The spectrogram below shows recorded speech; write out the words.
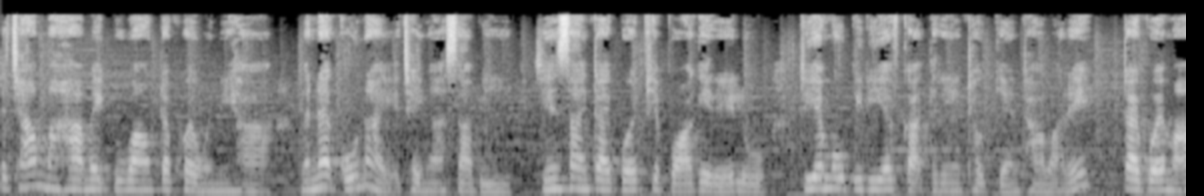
တခြားမဟာမိတ်ပူးပေါင်းတပ်ဖွဲ့ဝင်တွေဟာမနက်9:00နာရီအချိန်ကစပြီးရင်ဆိုင်တိုက်ပွဲဖြစ်ပွားခဲ့တယ်လို့ DMO PDF ကသတင်းထုတ်ပြန်ထားပါတယ်။တိုက်ပွဲမှာ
